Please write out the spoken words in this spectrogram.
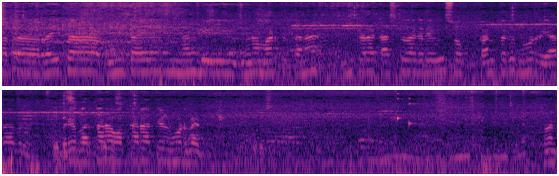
ಮತ್ತು ರೈತ ಭೂಮಿ ತಾಯಿ ನಂಬಿ ಜೀವನ ಮಾಡ್ತಿರ್ತಾನ ಈ ತರ ಕಷ್ಟದಾಗ ಅದೇವಿ ಸ್ವಲ್ಪ ಕಣ್ ತೆಗೆದು ನೋಡ್ರಿ ಯಾರಾದರೂ. ಬರೀ ಬರ್ತಾರ ಒಕ್ಕಾರ ಅಂತೇಳಿ ನೋಡ್ಬೇಡ್ರಿ. ಹಾಂ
